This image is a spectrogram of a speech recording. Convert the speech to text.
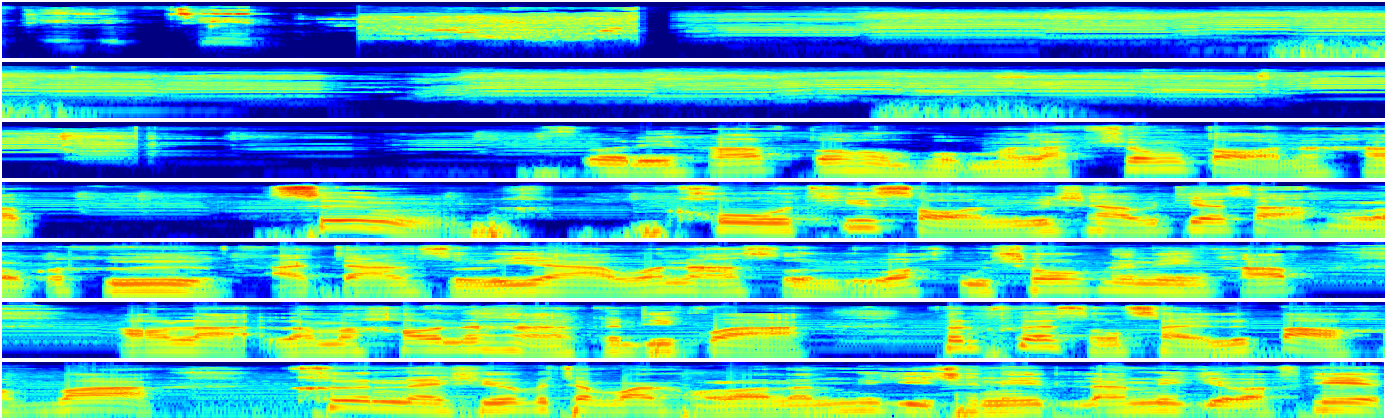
ขที่ 17สวัสดีครับ ตัวของผมมารับช่วงต่อนะครับ ซึ่ง ครูที่สอนวิชาวิทยาศาสตร์ของเราก็คือ อาจารย์สุริยาวนาสนหรือว่าครูโชคนั่นเองครับ เอาละเรามาเข้าเนื้อหากันดีกว่า เพื่อนๆสงสัยหรือเปล่าครับว่าคลื่นในชีวิตประจำวันของเรานั้นมีกี่ชนิด และมีกี่ประเภท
